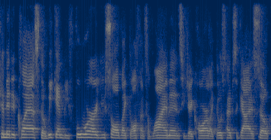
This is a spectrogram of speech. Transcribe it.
committed class. The weekend before, you saw like the offensive lineman, CJ Carr, like those types of guys. So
